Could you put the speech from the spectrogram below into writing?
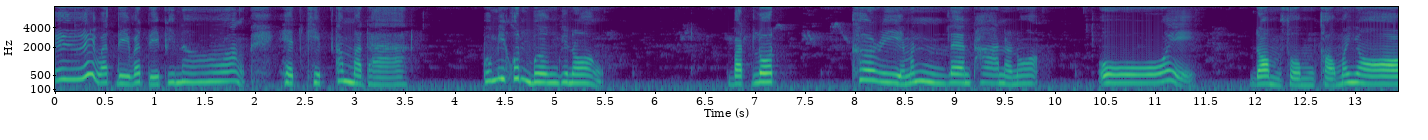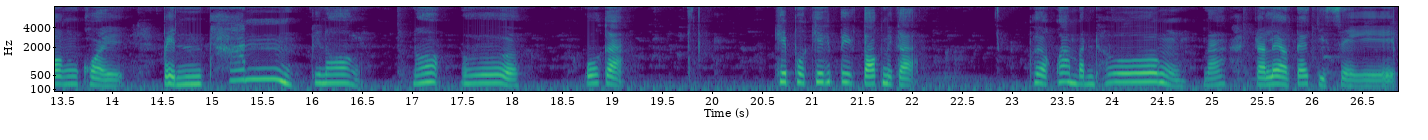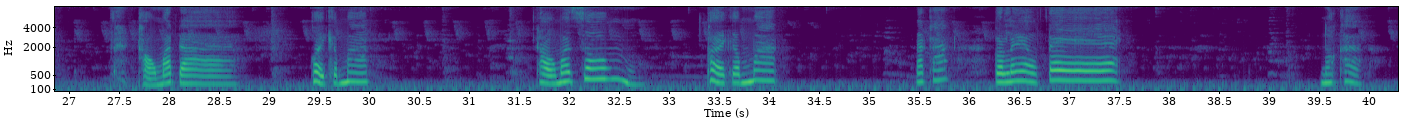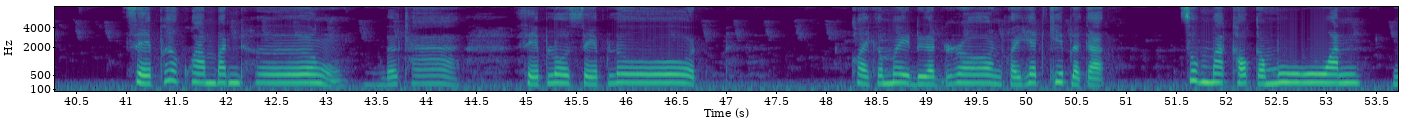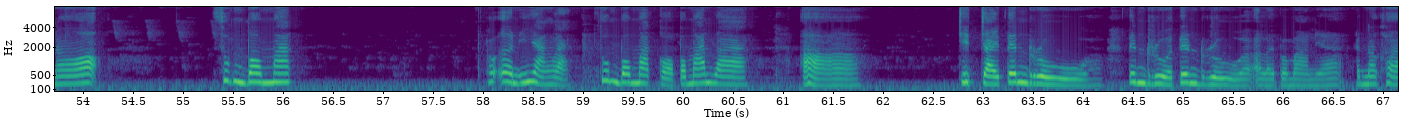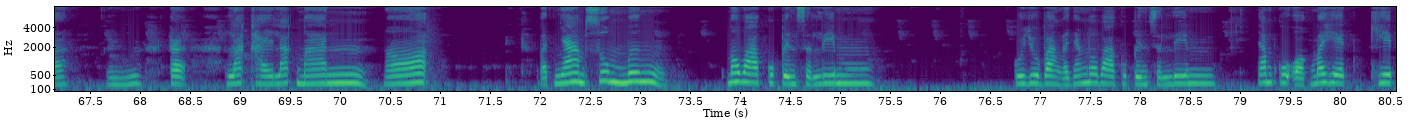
เอ้ยวัดดีวัดดีพี่น้องเฮ็ดคลิปธรรมดาบ่มีคนเบิงพี่น้อง บัตรรถเคอรี่มันแลนพานอะเนาะโอ้ยด้อมสมเขามายองข่อยเป็นพันพี่น้อง เนาะเออ โอ้กะคลิปพวกคลิปติ๊กต็อกนี่กะ เพื่อความบันเทิงนะก็แล้วแต่จิตเสพเขามาดา ข่อยก็มากเขามาส้มข่อยก็มากนะคะ ก็แล้วแต่เนาะค่ะ เสพเพื่อความบันเทิงเด้อค่ะ เสพโลดเสพโลดข่อยก็ไม่เดือดร้อนข่อยเฮ็ดคลิปแล้วก็ซุ่มมักเขากระมวลเนาะซุ่มบ่มัก เขาเอินอีหยังล่ะ ซุ่มบ่มักก็ประมาณว่าอ่า จิตใจเต้นรัว เต้นรัว เต้นรัวอะไรประมาณเนี้ยกันนะคะอือก็รักใครรักมันเนาะบัดย่ามซุ่มมึงมาว่ากูเป็นสลิม กูอยู่บ้านก็ยังมาว่ากูเป็นสลิมย่ามกูออกมาเฮ็ดคลิป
